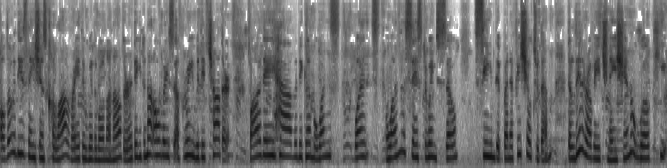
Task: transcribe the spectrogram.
although these nations collaborate with one another, they do not always agree with each other. While they have become one, one, one since doing so, seemed beneficial to them, the leader of each nation will keep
